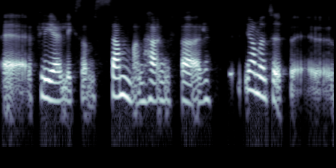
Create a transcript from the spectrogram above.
eh, fler liksom sammanhang för, ja men typ, eh,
